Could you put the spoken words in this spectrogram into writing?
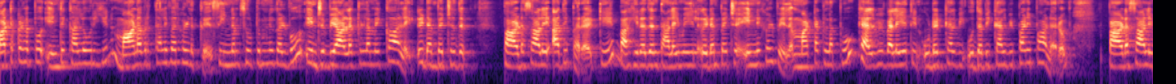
மட்டக்களப்பு இந்து கல்லூரியின் மாணவர் தலைவர்களுக்கு சின்னம் சூட்டும் நிகழ்வு இன்று வியாழக்கிழமை காலை இடம்பெற்றது. பாடசாலை அதிபர் கே. பகிரதன் தலைமையில் இடம்பெற்ற இந்நிகழ்வில் மட்டக்களப்பு கல்வி வலயத்தின் உடற்கல்வி உதவி கல்வி பணிப்பாளரும் பாடசாலை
